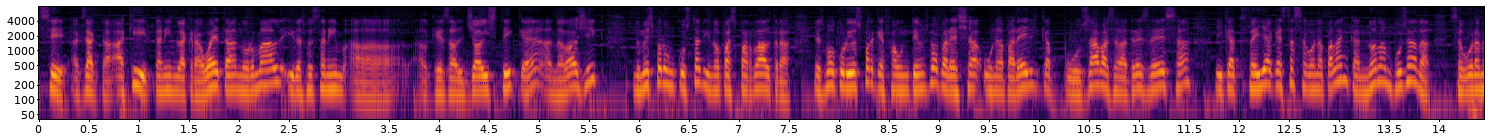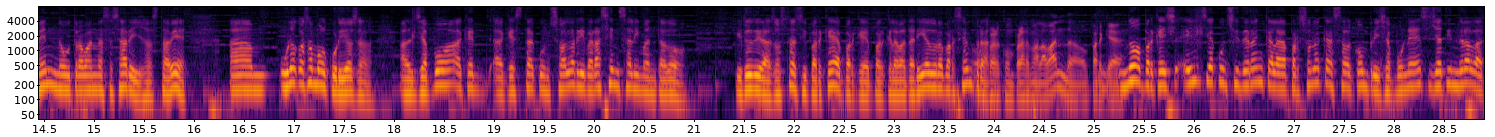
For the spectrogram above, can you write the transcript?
Sí, exacte. Aquí tenim la creueta normal i després tenim eh, el que és el joystick eh, analògic, només per un costat i no pas per l'altre. És molt curiós perquè fa un temps va aparèixer un aparell que posaves a la 3DS i que et feia aquesta segona palanca. No l'han posada. Segurament no ho troben necessari, ja està bé. Um, una cosa molt curiosa. Al Japó aquest, aquesta consola arribarà sense alimentador. I tu diràs, ostres, i per què? Perquè, perquè la bateria dura per sempre. O per comprar-me la banda, o per què? No, perquè ells, ells ja consideren que la persona que se'l compri japonès ja tindrà la,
